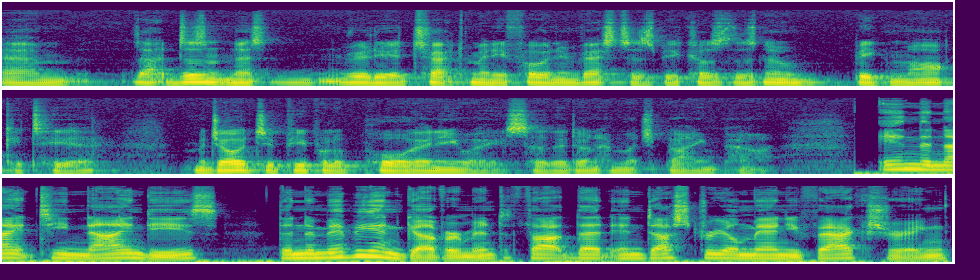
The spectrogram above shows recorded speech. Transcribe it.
Um, that doesn't really attract many foreign investors because there's no big market here. Majority of people are poor anyway, so they don't have much buying power. In the 1990s, the Namibian government thought that industrial manufacturing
